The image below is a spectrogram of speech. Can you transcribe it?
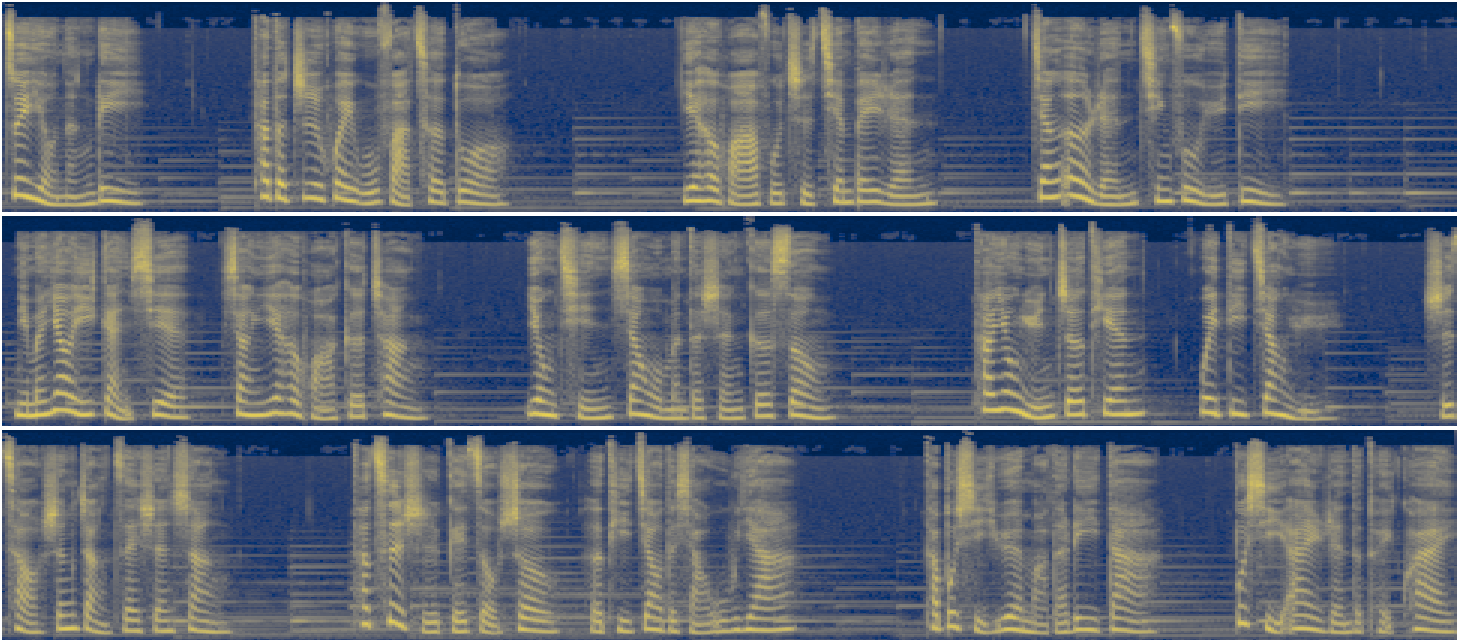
最有能力，他的智慧无法测度。耶和华扶持谦卑人，将恶人倾覆于地。你们要以感谢向耶和华歌唱，用琴向我们的神歌颂。他用云遮天，为地降雨，使草生长在山上。他赐食给走兽和啼叫的小乌鸦。他不喜悦马的力大，不喜爱人的腿快。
